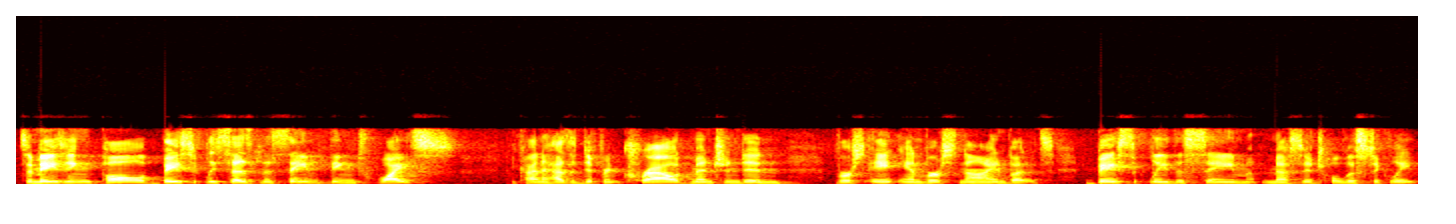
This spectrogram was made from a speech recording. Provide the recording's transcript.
It's amazing, Paul basically says the same thing twice. He kind of has a different crowd mentioned in verse 8 and verse 9, but it's basically the same message holistically.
